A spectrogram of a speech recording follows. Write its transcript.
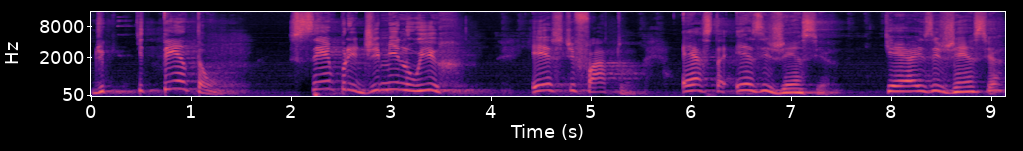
de que tentam sempre diminuir este fato, esta exigência, que é a exigência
